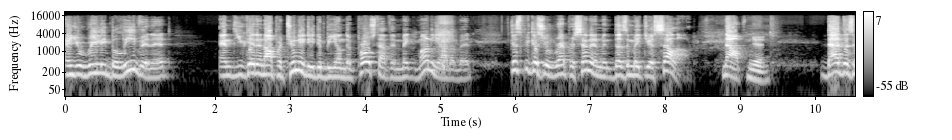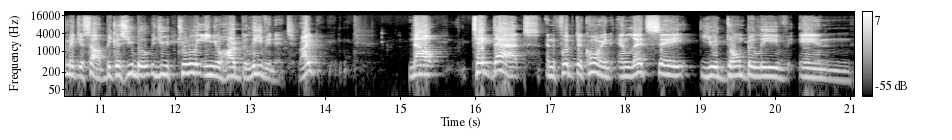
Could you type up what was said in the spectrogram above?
and you really believe in it, and you get an opportunity to be on the pro staff and make money out of it, just because you're representing them doesn't make you a sellout. Now, Yeah. That doesn't make you sellout because you you truly in your heart believe in it, right? Now, take that and flip the coin, and let's say you don't believe in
